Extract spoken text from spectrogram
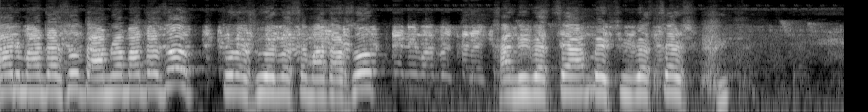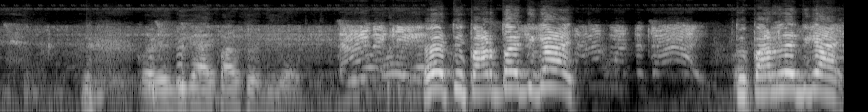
আর মাদারসদ আমরা মাদারসদ তোরা শুয়ের বাচ্চা মাদার চালাই খানির বাচ্চা বেশি বাচ্চা। তাই নাকি? এ তুই পার তো এদিকে তুই পারলে এদিকে আয়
